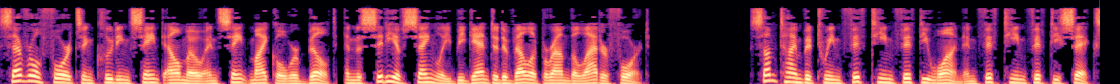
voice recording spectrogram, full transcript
Several forts including St. Elmo and St. Michael were built, and the city of Senglea began to develop around the latter fort. Sometime between 1551 and 1556,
